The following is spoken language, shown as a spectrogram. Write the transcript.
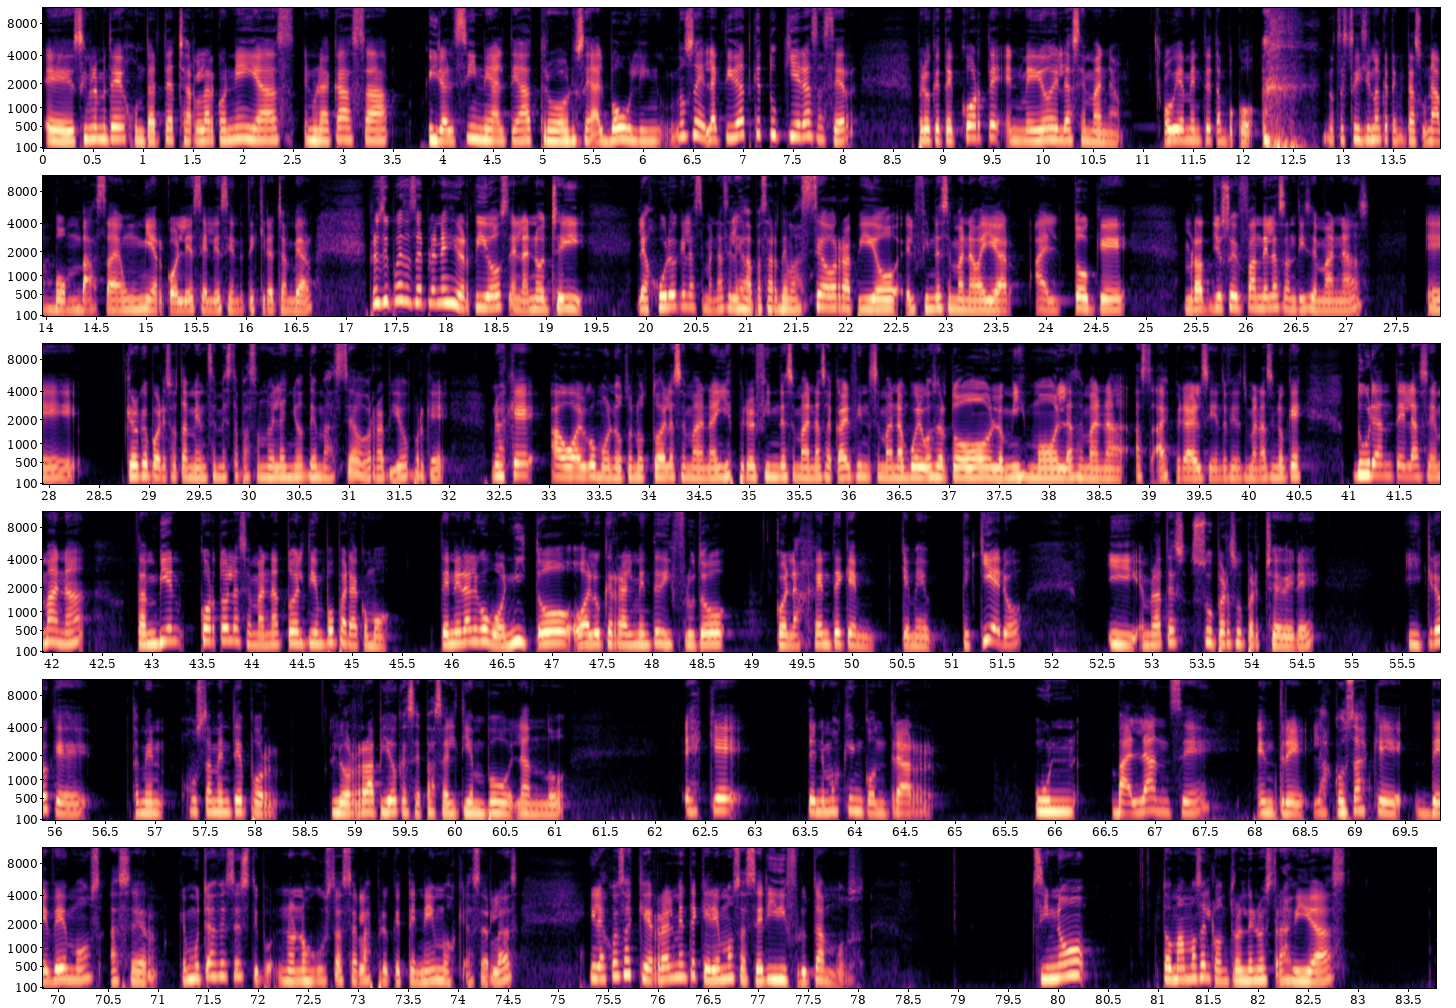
eh, simplemente juntarte a charlar con ellas en una casa, ir al cine, al teatro, no sé, al bowling, no sé, la actividad que tú quieras hacer, pero que te corte en medio de la semana. Obviamente tampoco, no te estoy diciendo que te metas una bombaza un miércoles y al día siguiente te quiera chambear, pero sí puedes hacer planes divertidos en la noche y les juro que la semana se les va a pasar demasiado rápido, el fin de semana va a llegar al toque. En verdad, yo soy fan de las antisemanas. Eh, creo que por eso también se me está pasando el año demasiado rápido, porque no es que hago algo monótono toda la semana y espero el fin de semana, sacar el fin de semana, vuelvo a hacer todo lo mismo la semana hasta a esperar el siguiente fin de semana, sino que durante la semana también corto la semana todo el tiempo para como tener algo bonito o algo que realmente disfruto con la gente que, que me que quiero. Y en verdad es súper, súper chévere. Y creo que también justamente por lo rápido que se pasa el tiempo volando, es que tenemos que encontrar un balance entre las cosas que debemos hacer, que muchas veces tipo no nos gusta hacerlas, pero que tenemos que hacerlas, y las cosas que realmente queremos hacer y disfrutamos. Si no tomamos el control de nuestras vidas,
